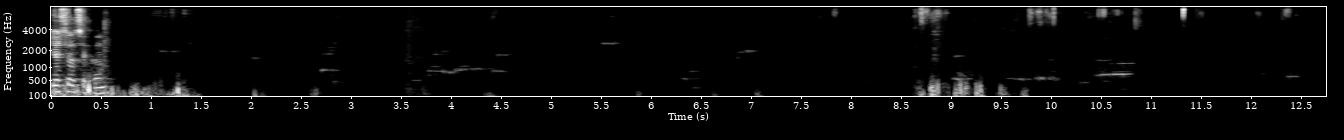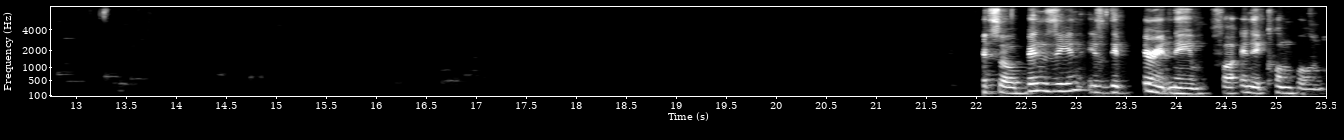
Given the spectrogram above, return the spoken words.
Just a second. So benzene is the parent name for any compound.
